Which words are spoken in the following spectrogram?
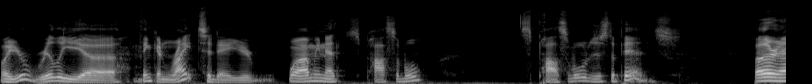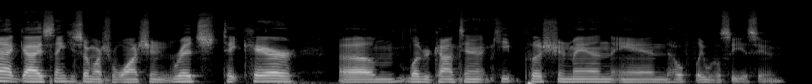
well, you're really uh, thinking right today. You're, well, I mean, that's possible. It's possible. It just depends. Other than that, guys, thank you so much for watching. Rich, take care. Um, love your content. Keep pushing, man. And hopefully we'll see you soon.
